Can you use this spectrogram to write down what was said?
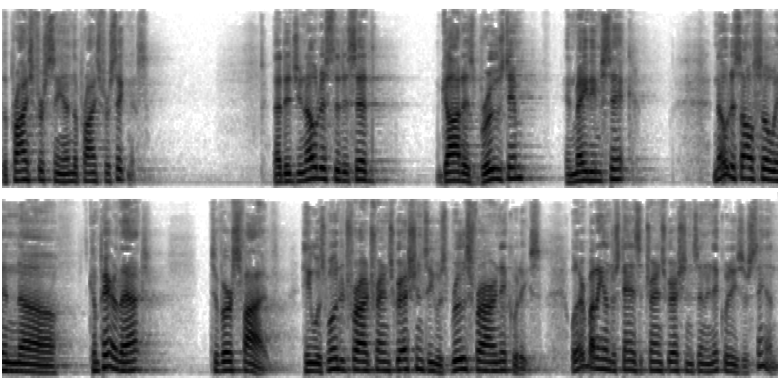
The price for sin, the price for sickness. Now, did you notice that it said God has bruised him and made him sick? Notice also in, uh, compare that to verse 5. He was wounded for our transgressions, he was bruised for our iniquities. Well, everybody understands that transgressions and iniquities are sin.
